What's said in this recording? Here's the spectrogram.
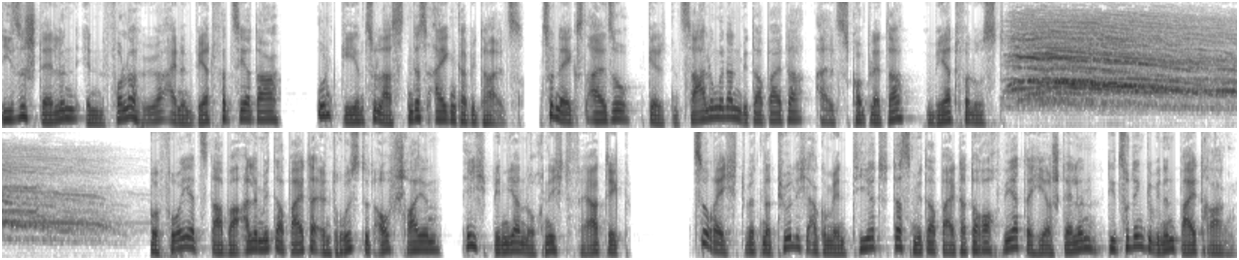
Diese stellen in voller Höhe einen Wertverzehr dar und gehen zu Lasten des Eigenkapitals. Zunächst also gelten Zahlungen an Mitarbeiter als kompletter Wertverlust. Bevor jetzt aber alle Mitarbeiter entrüstet aufschreien, ich bin ja noch nicht fertig. Zu Recht wird natürlich argumentiert, dass Mitarbeiter doch auch Werte herstellen, die zu den Gewinnen beitragen.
